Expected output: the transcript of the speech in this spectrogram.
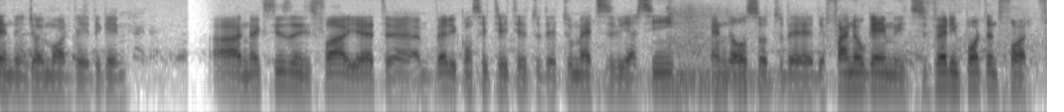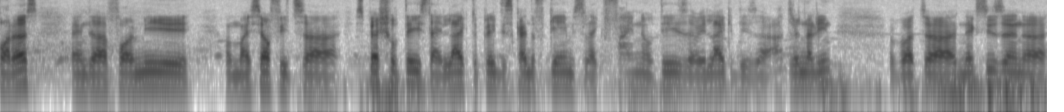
and enjoy more the, the game. Uh, next season is far yet. Uh, I'm very concentrated to the two matches we are seeing and also to the, the final game. It's very important for, for us and uh, for me myself it's a special taste. I like to play this kind of games like final days. I like this uh, adrenaline. But uh, next season uh,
